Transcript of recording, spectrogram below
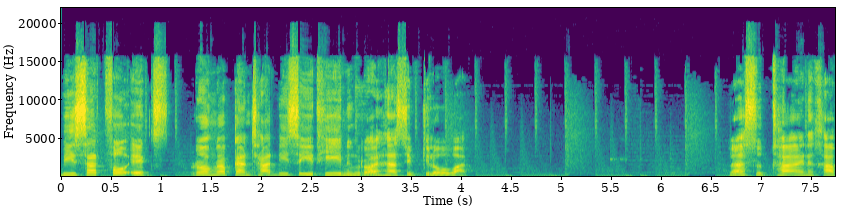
BZ4X รองรับการชาร์จ DC ที่ 150 กิโลวัตต์ และสุดท้ายนะครับ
